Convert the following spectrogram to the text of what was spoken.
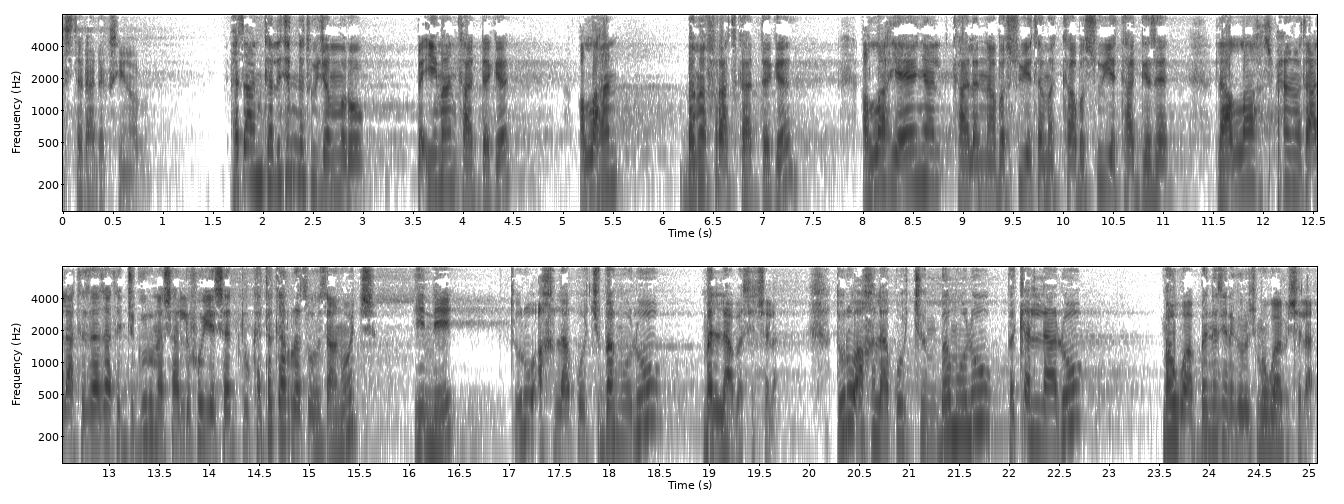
አስተዳደግ ሲኖር ነው ህፃን ከልጅነቱ ጀምሮ በኢማን ካደገ አላህን በመፍራት ካደገ አላህ ያየኛል ካለና በሱ እየተመካ በሱ እየታገዘ ለአላህ ስብሓን ወተዓላ ትእዛዛት እጅግሩን አሳልፎ እየሰጡ ከተቀረጹ ህፃኖች ይኔ ጥሩ አክላቆች በሙሉ መላበስ ይችላል። ጥሩ አክላቆችን በሙሉ በቀላሉ መዋብ በእነዚህ ነገሮች መዋብ ይችላል።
